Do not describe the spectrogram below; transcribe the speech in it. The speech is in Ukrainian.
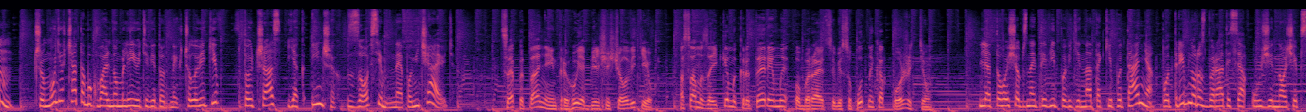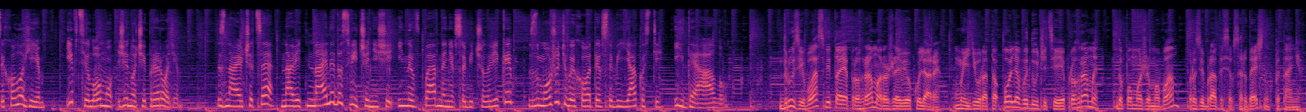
Хм, чому дівчата буквально мліють від одних чоловіків в той час, як інших зовсім не помічають? Це питання інтригує більшість чоловіків, а саме за якими критеріями обирають собі супутника по життю. Для того, щоб знайти відповіді на такі питання, потрібно розбиратися у жіночій психології і в цілому жіночій природі. Знаючи це, навіть найнедосвідченіші і невпевнені в собі чоловіки зможуть виховати в собі якості ідеалу. Друзі, вас вітає програма Рожеві окуляри. Ми, Юра та Оля, ведучі цієї програми, допоможемо вам розібратися в сердечних питаннях.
